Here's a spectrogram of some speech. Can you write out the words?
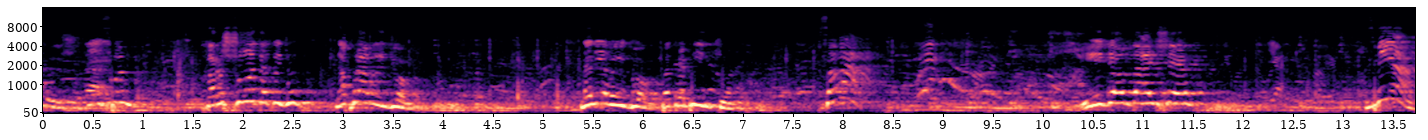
услышу. Да. Хорошо, так идем. Направо идем. Налево идем, по тропинке. Сова! Идем дальше. Змея!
